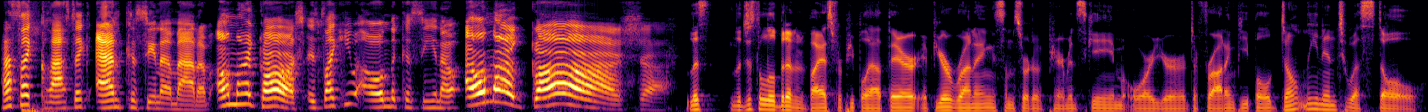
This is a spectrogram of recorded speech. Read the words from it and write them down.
That's like classic and casino, madam. Oh my gosh. It's like you own the casino. Oh my gosh. List, just a little bit of advice for people out there. If you're running some sort of pyramid scheme or you're defrauding people, don't lean into a stole.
